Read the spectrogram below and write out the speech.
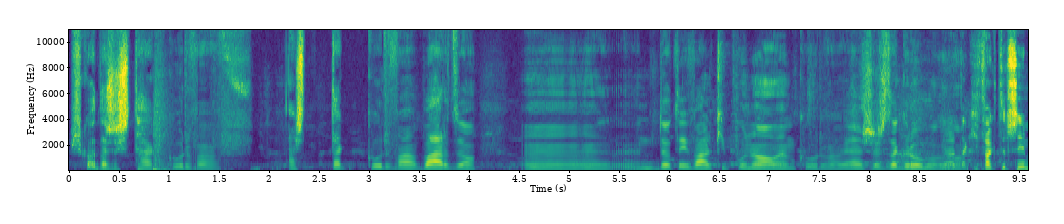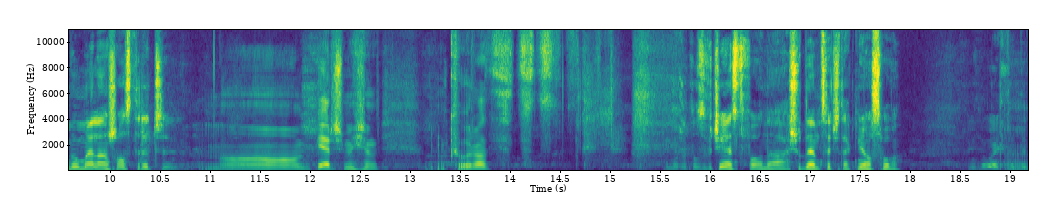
szkoda, że aż tak kurwa, aż tak kurwa bardzo yy, do tej walki płynąłem, kurwa, wiesz, aż za grubo. Ale było. taki faktycznie był melanż ostry, czy... No, pierwszy miesiąc, no, kurwa, Może to zwycięstwo na siódemce cię tak niosło. Byłeś wtedy,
